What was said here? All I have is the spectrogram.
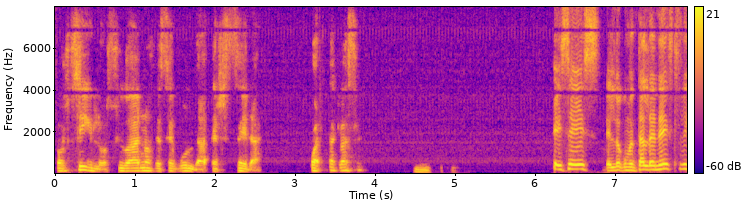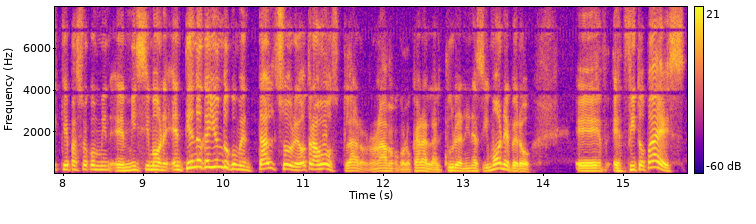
por siglos ciudadanos de segunda, tercera, cuarta clase. Mm. Ese es el documental de Netflix. ¿Qué pasó con eh, Miss Simone? Entiendo que hay un documental sobre otra voz, claro, no la vamos a colocar a la altura de Nina Simone, pero eh, Fito Páez.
